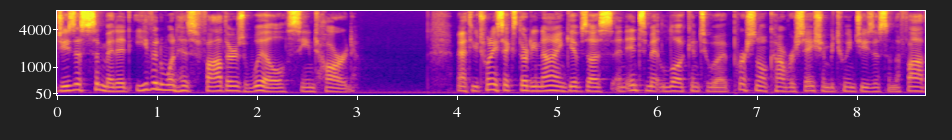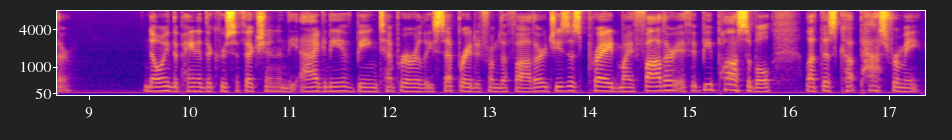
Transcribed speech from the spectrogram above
Jesus submitted even when his Father's will seemed hard. Matthew 26 39 gives us an intimate look into a personal conversation between Jesus and the Father. Knowing the pain of the crucifixion and the agony of being temporarily separated from the Father, Jesus prayed, My Father, if it be possible, let this cup pass from me.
